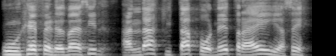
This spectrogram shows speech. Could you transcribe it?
Un jefe les va a decir, anda, quita, pone, trae y hace.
